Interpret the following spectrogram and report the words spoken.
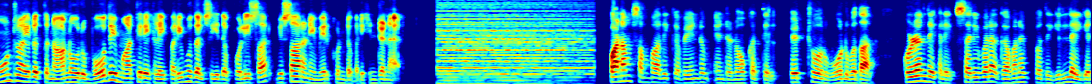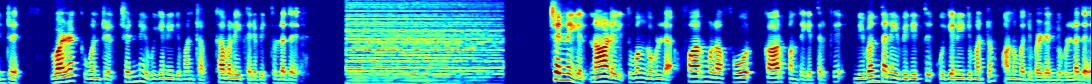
மூன்றாயிரத்து நானூறு போதை மாத்திரைகளை பறிமுதல் செய்த போலீசார் விசாரணை மேற்கொண்டு வருகின்றனர். பணம் சம்பாதிக்க வேண்டும் என்ற நோக்கத்தில் பெற்றோர் ஓடுவதால் குழந்தைகளை சரிவர கவனிப்பது இல்லை என்று வழக்கு ஒன்றில் சென்னை உயர்நீதிமன்றம் கவலை தெரிவித்துள்ளது. சென்னையில் நாளை துவங்கவுள்ள ஃபார்முலா போர் கார் பந்தயத்திற்கு நிபந்தனை விதித்து உயர்நீதிமன்றம் அனுமதி வழங்கியுள்ளது.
